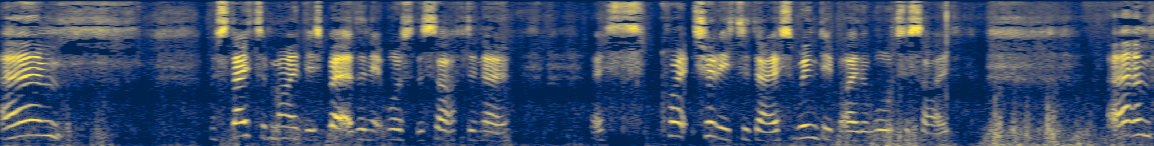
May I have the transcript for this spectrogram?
Um, my state of mind is better than it was this afternoon. It's quite chilly today, it's windy by the waterside. Um,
